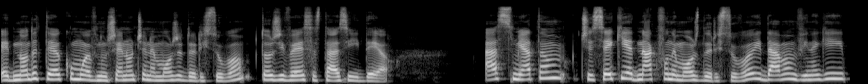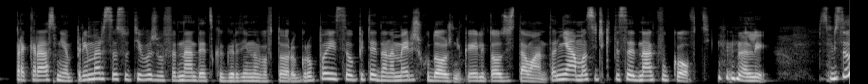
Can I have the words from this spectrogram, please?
едно дете, ако му е внушено, че не може да рисува, то живее с тази идея. Аз смятам, че всеки еднакво не може да рисува и давам винаги прекрасния пример с отиваш в една детска градина във втора група и се опитай да намериш художника или този с таланта. Няма, всичките са еднакво кофти, нали? В смисъл,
